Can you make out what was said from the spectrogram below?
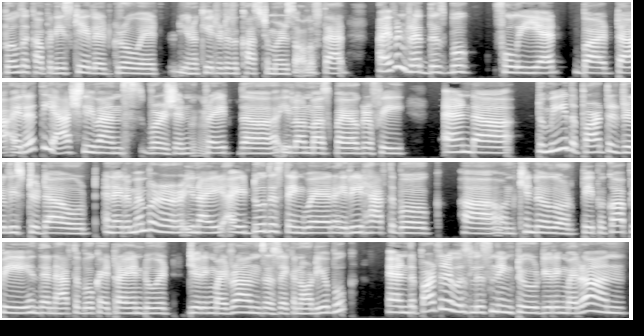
build the company, scale it, grow it, you know, cater to the customers, all of that. I haven't read this book fully yet, but uh, I read the Ashlee Vance version, Mhm. right? The Elon Musk biography. And uh, to me, the part that really stood out, and I remember, you know, I, I do this thing where I read half the book uh, on Kindle or paper copy, and then half the book I try and do it during my runs as like an audiobook. And the part that I was listening to during my run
